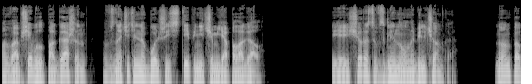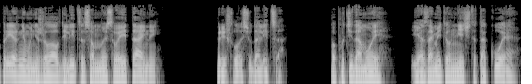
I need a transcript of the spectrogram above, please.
он вообще был погашен в значительно большей степени, чем я полагал. Я еще раз взглянул на Бельчонка, но он по-прежнему не желал делиться со мной своей тайной. Пришлось удалиться. По пути домой я заметил нечто такое,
